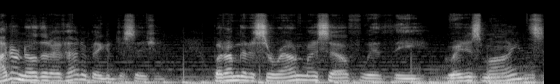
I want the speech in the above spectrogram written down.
I don't know that I've had a bigger decision, but I'm going to surround myself with the greatest minds,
